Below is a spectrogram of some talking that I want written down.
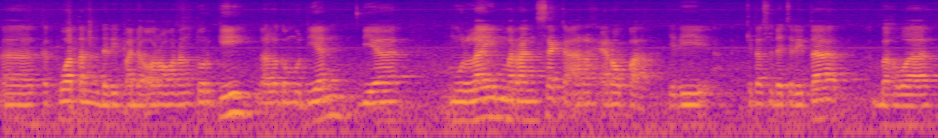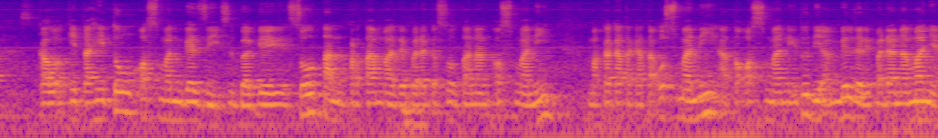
uh, kekuatan daripada orang-orang Turki lalu kemudian dia mulai merangsek ke arah Eropa. Jadi kita sudah cerita bahwa kalau kita hitung Osman Ghazi sebagai sultan pertama daripada Kesultanan Osmani, maka kata-kata Osmani atau Osmani itu diambil daripada namanya.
